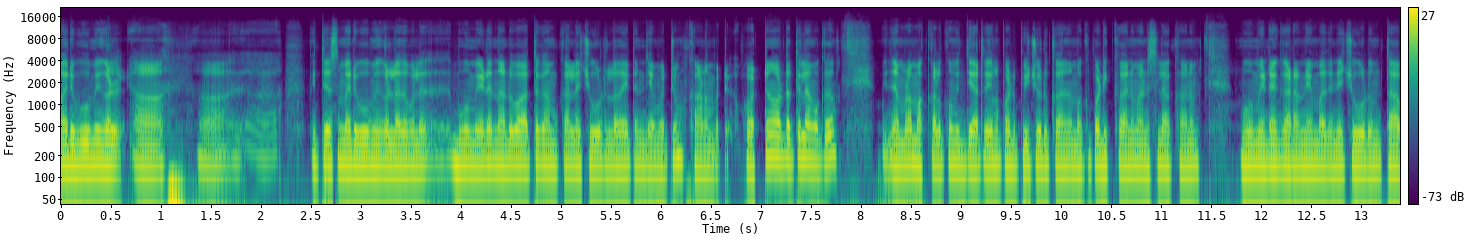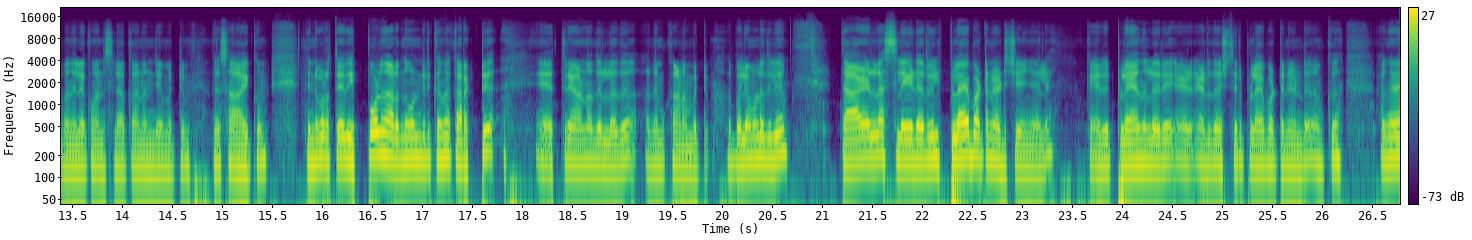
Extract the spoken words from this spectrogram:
മരുഭൂമികൾ വ്യത്യസ്ത ആ, മരുഭൂമികൾ അതുപോലെ ഭൂമിയുടെ നടുഭാഗത്തൊക്കെ നമുക്ക് നല്ല ചൂടുള്ളതായിട്ട് എന്ത് ചെയ്യാൻ പറ്റും? കാണാൻ പറ്റും. അപ്പോൾ ഒറ്റ നോട്ടത്തിൽ നമുക്ക് നമ്മുടെ മക്കൾക്കും വിദ്യാർത്ഥികളും പഠിപ്പിച്ചു കൊടുക്കാനും നമുക്ക് പഠിക്കാനും മനസ്സിലാക്കാനും ഭൂമിയുടെ ഘടനയും അതിന്റെ ചൂടും താപനിലയൊക്കെ മനസ്സിലാക്കാനും എന്ത് ചെയ്യാൻ പറ്റും? ഇത് സഹായിക്കും. ഇതിന്റെ പ്രത്യേകത ഇപ്പോൾ നടന്നുകൊണ്ടിരിക്കുന്ന കറക്റ്റ് എത്രയാണോ അതുള്ളത് അത് നമുക്ക് കാണാൻ പറ്റും. അതുപോലെ നമ്മളിതിൽ താഴെയുള്ള സ്ലൈഡറിൽ പ്ലേ ബട്ടൺ അടിച്ചു കഴിഞ്ഞാൽ അതായത് പ്ലേ എന്നുള്ളൊരു ഇടതുവശത്തൊരു ഇടതുവശത്ത് പ്ലേ ബട്ടൺ ഉണ്ട്. നമുക്ക് അങ്ങനെ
